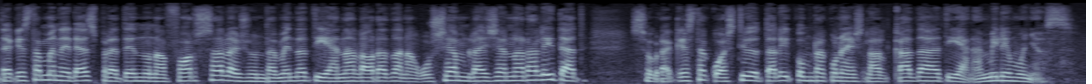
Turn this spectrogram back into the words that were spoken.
D'aquesta manera es pretén donar força a l'Ajuntament de Tiana a l'hora de negociar amb la Generalitat sobre aquesta qüestió, tal com reconeix l'alcalde de Tiana, Emili Muñoz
